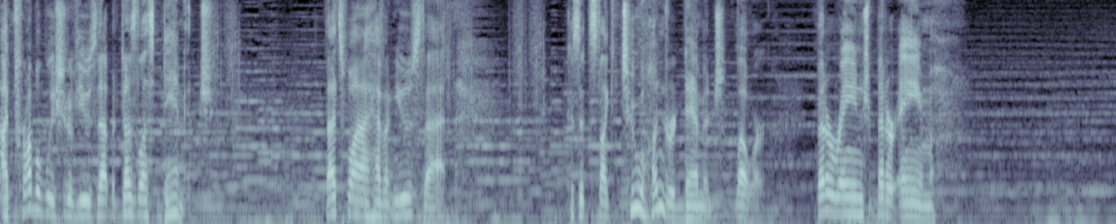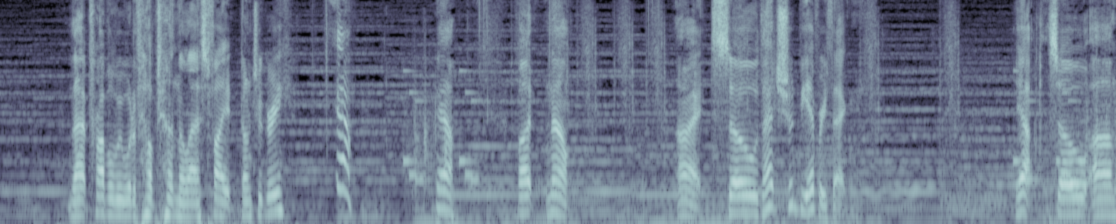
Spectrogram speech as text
I probably should have used that, but does less damage. That's why I haven't used that because it's like 200 damage lower. Better range, better aim. That probably would have helped out in the last fight, don't you agree? Yeah. Yeah. But, no. Alright, so that should be everything. Yeah, so, um...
